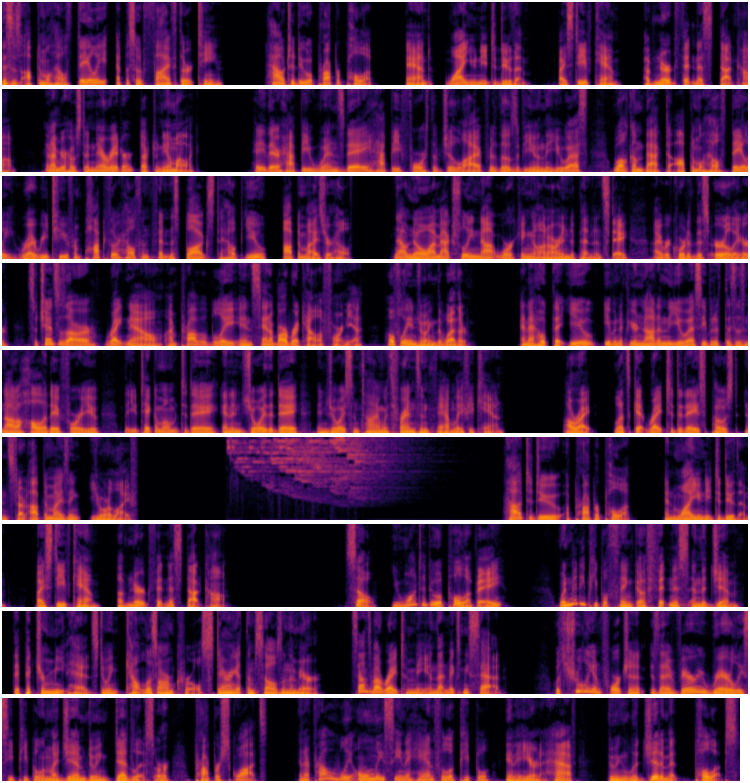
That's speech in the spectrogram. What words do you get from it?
This is Optimal Health Daily, episode 513 How to Do a Proper Pull Up and Why You Need to Do Them by Steve Kamb of nerdfitness.com. And I'm your host and narrator, Dr. Neil Malik. Hey there, happy Wednesday, happy 4th of July for those of you in the US. Welcome back to Optimal Health Daily, where I read to you from popular health and fitness blogs to help you optimize your health. Now, no, I'm actually not working on our Independence Day. I recorded this earlier, so chances are, right now, I'm probably in Santa Barbara, California, hopefully enjoying the weather. And I hope that you, even if you're not in the US, even if this is not a holiday for you, that you take a moment today and enjoy the day, enjoy some time with friends and family if you can. All right, let's get right to today's post and start optimizing your life. How to do a proper pull up and why you need to do them by Steve Kamb of nerdfitness.com. So, you want to do a pull up, eh? When many people think of fitness and the gym, they picture meatheads doing countless arm curls, staring at themselves in the mirror. Sounds about right to me, and that makes me sad. What's truly unfortunate is that I very rarely see people in my gym doing deadlifts or proper squats, and I've probably only seen a handful of people in a year and a half doing legitimate pull ups.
